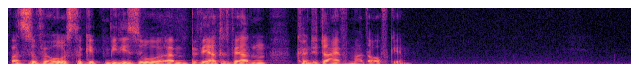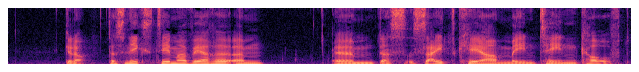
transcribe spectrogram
was es so für Hoster gibt und wie die so ähm, bewertet werden, könnt ihr da einfach mal drauf gehen. Genau. Das nächste Thema wäre, ähm, ähm, das Sidecare Maintain kauft.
